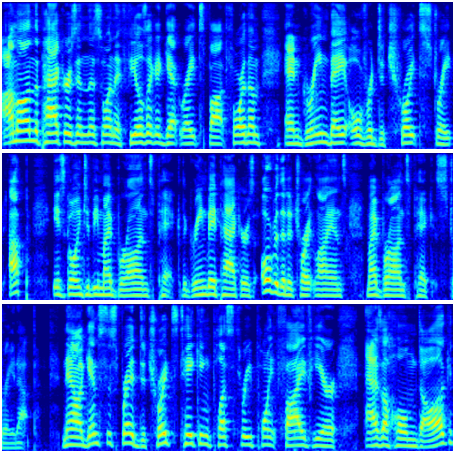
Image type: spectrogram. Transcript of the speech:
I'm on the Packers in this one. It feels like a get right spot for them. And Green Bay over Detroit straight up is going to be my bronze pick. The Green Bay Packers over the Detroit Lions, my bronze pick straight up. Now, against the spread, Detroit's taking plus 3.5 here as a home dog.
